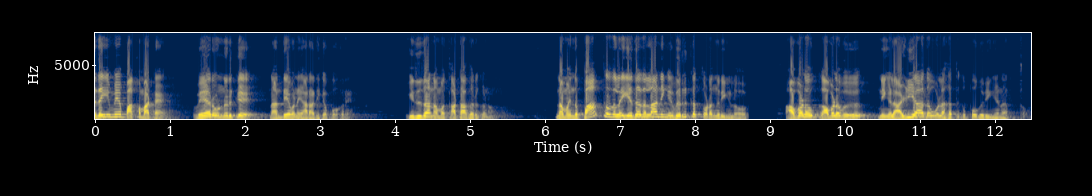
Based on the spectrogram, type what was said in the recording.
எதையுமே பார்க்க மாட்டேன். வேற ஒன்று இருக்குது நான் தேவனை ஆராதிக்க போகிறேன். இதுதான் நம்ம தாட்டாக இருக்கணும். நம்ம இந்த பார்க்குறதுல எதெல்லாம் நீங்கள் வெறுக்க தொடங்குறீங்களோ அவ்வளவுக்கு அவ்வளவு நீங்கள் அழியாத உலகத்துக்கு போகிறீங்கன்னு அர்த்தம்.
